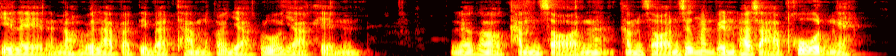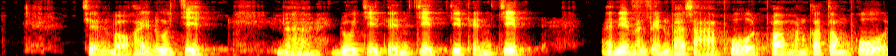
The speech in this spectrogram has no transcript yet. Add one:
กิเลสเนาะเวลาปฏิบัติธรรมก็อยากรู้อยากเห็น แล้วก็คำสอนนะคำสอนซึ่งมันเป็นภาษาพูดไงเช่นบอกให้ดูจิตนะดูจิตเห็นจิต จิตเห็นจิต อันนี้มันเป็นภาษาพูด เพราะมันก็ต้องพูด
